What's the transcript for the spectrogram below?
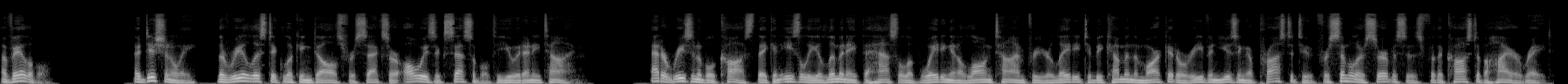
Available. Additionally, the realistic looking dolls for sex are always accessible to you at any time. At a reasonable cost, they can easily eliminate the hassle of waiting in a long time for your lady to become in the market or even using a prostitute for similar services for the cost of a higher rate.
